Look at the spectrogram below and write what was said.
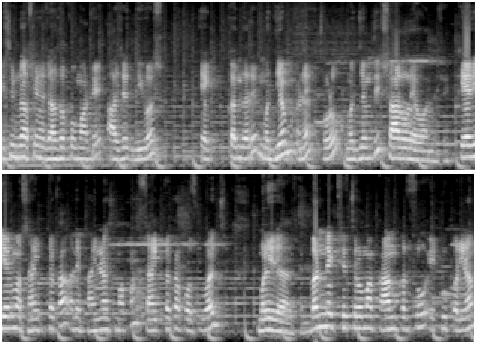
મિથુન રાશિના જાતકો માટે આજે દિવસ એકંદરે મધ્યમ અને થોડો મધ્યમથી સારો રહેવાનો છે. કેરિયરમાં સાઠ ટકા અને ફાઇનાન્સમાં પણ સાઠ ટકા કોસ્ટવાઇઝ મળી રહ્યા છે. બંને ક્ષેત્રોમાં કામ કરશો એટલું પરિણામ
